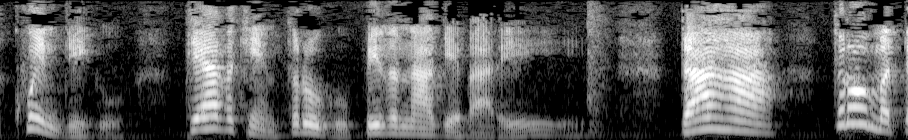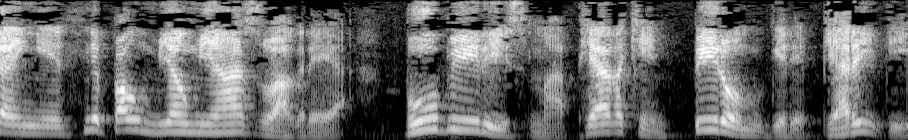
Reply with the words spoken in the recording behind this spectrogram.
အခွင့်တွေကိုဘုရားသခင်သူတို့ကိုပေးသနာခဲ့ပါလေဒါဟာသူတို့မတိုင်ခင်နှစ်ပေါင်းမြောင်များစွာကတည်းကဘိုးဘေးတွေမှာဘုရားသခင်ပေးတော်မူခဲ့တဲ့ဗျာဒိတ်တွေ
